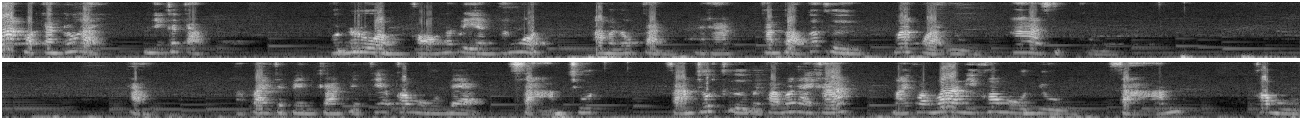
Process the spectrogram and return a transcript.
มากกว่ากันเท่าไหร่นักเรียก็จับ ผลรวมของนักเรียนทั้งหมดเอามาลบกันนะคะคำตอบก็คือมากกว่าอยู่ 50 ไปจะเป็นการเปรียบเทียบข้อมูลแบบ 3 ชุด 3 ชุดคือหมายความว่าไงคะ หมายความว่ามีข้อมูลอยู่ 3 ข้อมูล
